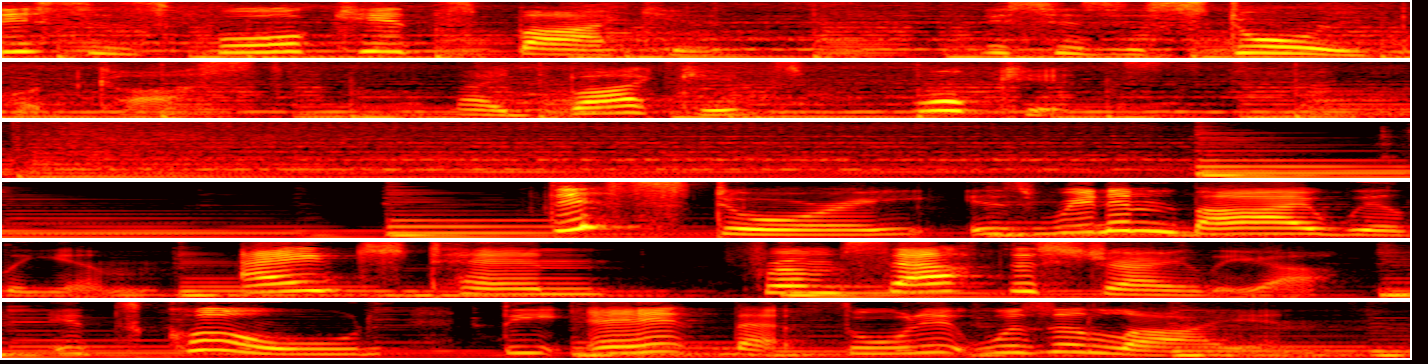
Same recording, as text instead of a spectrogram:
This is For Kids by Kids. This is a story podcast made by kids for kids. This story is written by William, age 10, from South Australia. It's called The Ant That Thought It Was a Lion.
